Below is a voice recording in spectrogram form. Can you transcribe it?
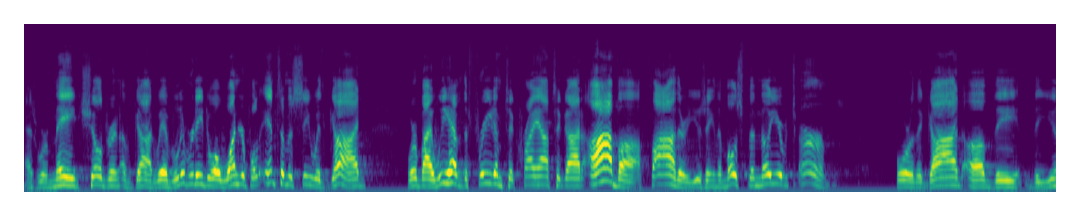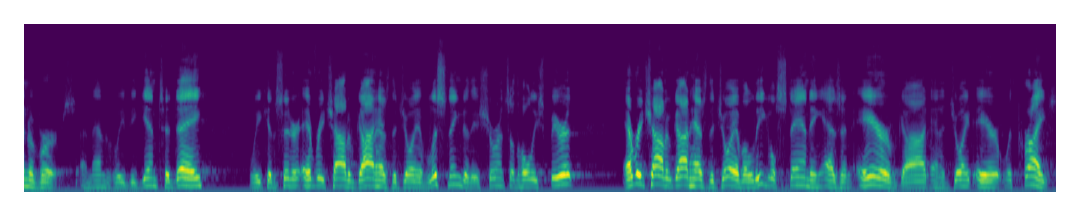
as we're made children of God. We have liberty to a wonderful intimacy with God whereby we have the freedom to cry out to God, Abba, Father, using the most familiar terms for the God of the, the universe. And then as we begin today, we consider every child of God has the joy of listening to the assurance of the Holy Spirit. Every child of God has the joy of a legal standing as an heir of God and a joint heir with Christ.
